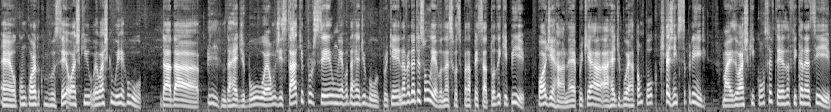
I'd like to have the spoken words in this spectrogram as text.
É, eu concordo com você. Eu acho que eu acho que o erro da, da, da Red Bull é um destaque por ser um erro da Red Bull. Porque na verdade é só um erro, né? Se você parar pensar, toda equipe pode errar, né? Porque a, a Red Bull erra tão pouco que a gente se surpreende. Mas eu acho que com certeza fica nesse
